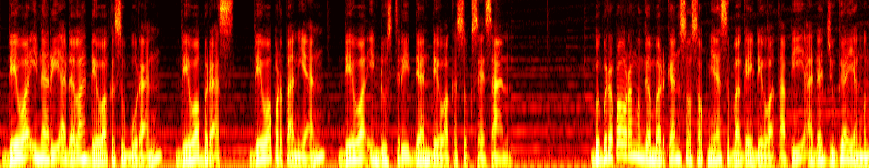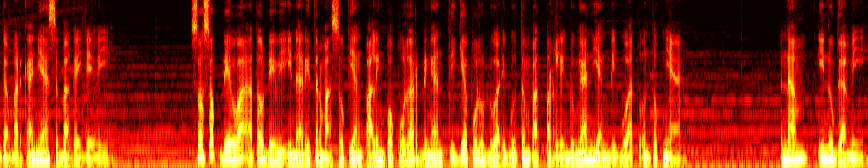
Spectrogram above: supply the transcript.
Dewa Inari adalah dewa kesuburan, dewa beras, dewa pertanian, dewa industri dan dewa kesuksesan. Beberapa orang menggambarkan sosoknya sebagai dewa tapi ada juga yang menggambarkannya sebagai dewi. Sosok dewa atau Dewi Inari termasuk yang paling populer dengan 32.000 tempat perlindungan yang dibuat untuknya. 6. Inugami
